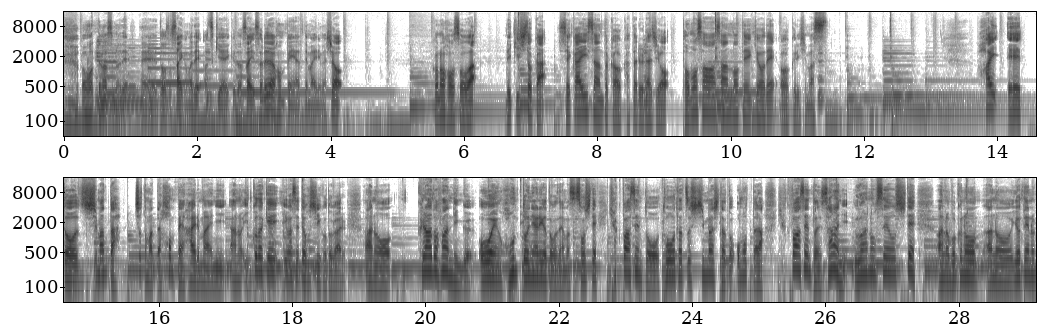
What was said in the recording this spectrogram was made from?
思ってますので、えー、どうぞ最後までお付き合いください。それでは本編やってまいりましょう。この放送は歴史とか世界遺産とかを語るラジオ友沢さんの提供でお送りします。はいえー、っとしまったちょっと待って、本編入る前に、あの、1個だけ言わせてほしいことがある。あの、クラウドファンディング応援本当にありがとうございます。そして100%を到達しましたと思ったら100%にさらに上乗せをしてあの僕のあの予定の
